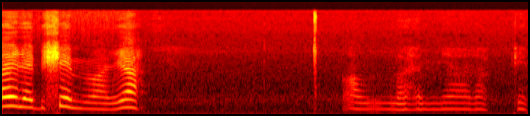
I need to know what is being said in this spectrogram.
Öyle bir şey mi var ya? Allah'ım ya Rabbim.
